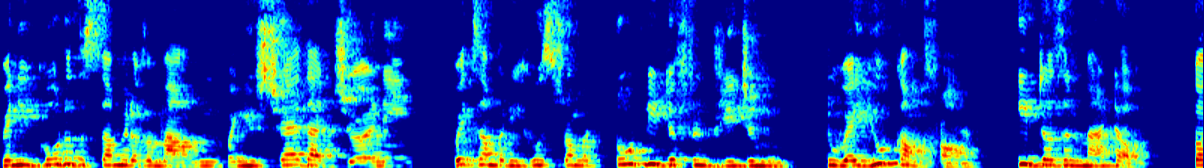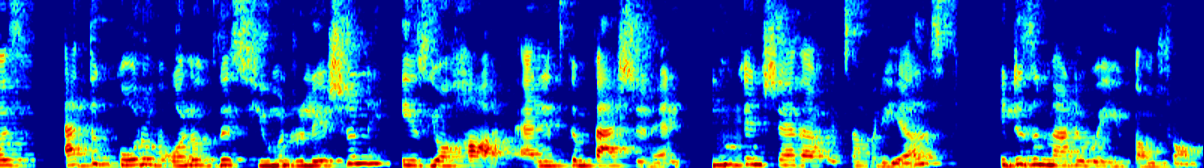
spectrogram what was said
When you go to the summit of a mountain when you share that journey with somebody who's from a totally different region to where you come from it doesn't matter. Because at the core of all of this human relation is your heart and it's compassion and you mm-hmm. can share that with somebody else. It doesn't matter where you come from.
